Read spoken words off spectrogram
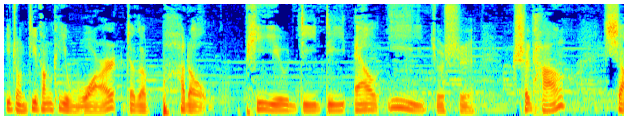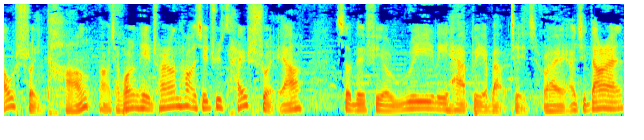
一种地方可以玩，叫做 puddle，p u d d l e，就是池塘、小水塘啊。小朋友可以穿上套鞋去踩水啊，so they feel really happy about it，right？而且当然，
